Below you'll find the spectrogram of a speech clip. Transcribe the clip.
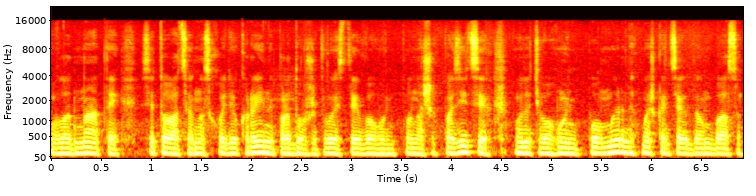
владнати ситуацію на сході України, продовжують вести вогонь по наших позиціях, ведуть вогонь по мирних мешканцях Донбасу,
